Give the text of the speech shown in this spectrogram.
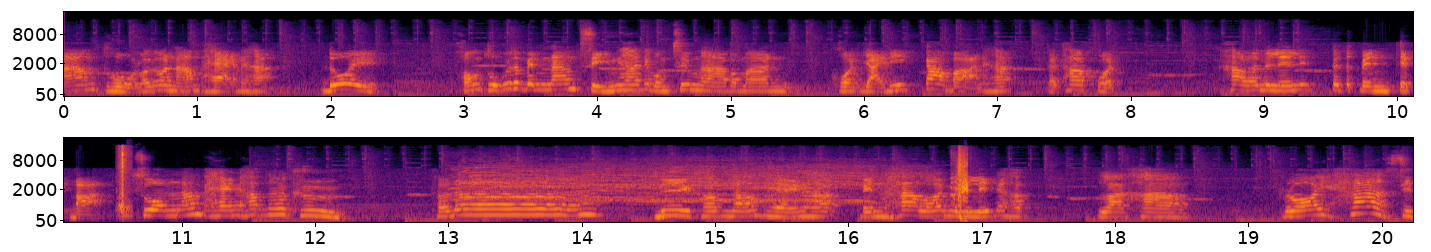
น้ำถูกแล้วก็น้ำแพงนะฮะโดยของถูกก็จะเป็นน้ำสิงห์นะฮะที่ผมซื้อมาประมาณขวดใหญ่นี่9บาทนะฮะแต่ถ้าขวด 500มิลลิลิตรก็จะเป็น 7 บาท ส่วนน้ำแพงนะครับนั่นก็คือทาดานี่ครับน้ำแพงนะฮะเป็น 500มิลลิลิตรนะครับ ราคา 150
